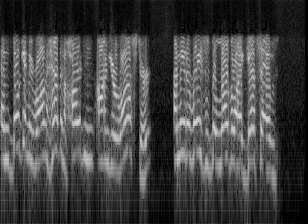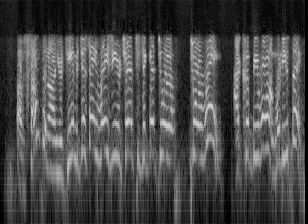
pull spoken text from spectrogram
And don't get me wrong, having Harden on your roster, I mean, it raises the level, I guess, of of something on your team. It just ain't raising your chances to get to a to a ring. I could be wrong. What do you think?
